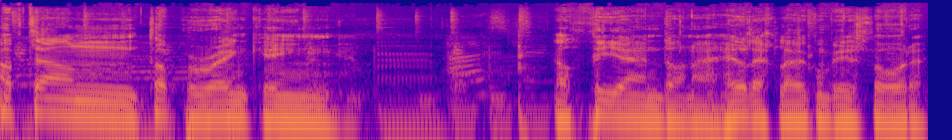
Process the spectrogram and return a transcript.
Uptown top ranking. Althea en Donna, heel erg leuk om weer te horen.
